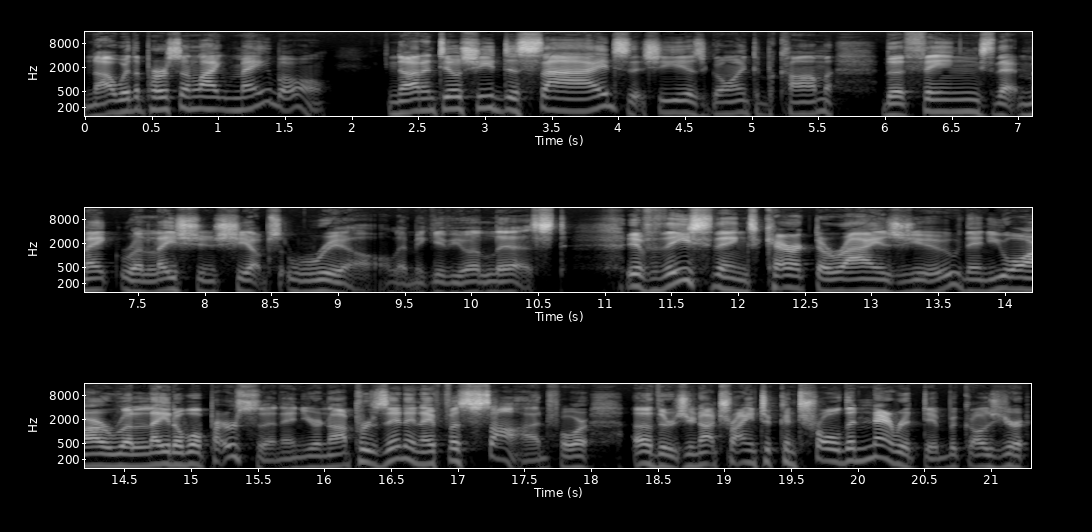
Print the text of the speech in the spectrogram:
Not with a person like Mabel. Not until she decides that she is going to become the things that make relationships real. Let me give you a list. If these things characterize you, then you are a relatable person and you're not presenting a facade for others. You're not trying to control the narrative because you're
